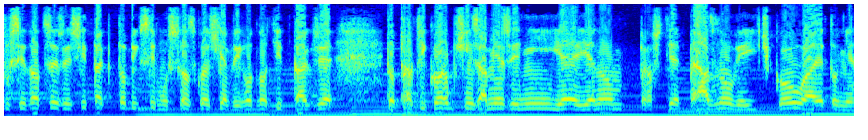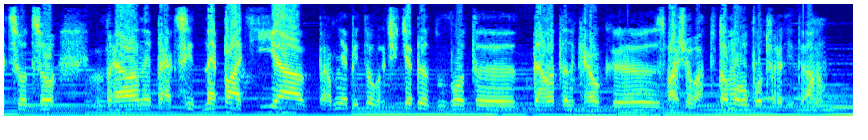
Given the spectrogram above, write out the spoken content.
tu situaci řešit, tak to bych si musel skutečně vyhodnotit tak, že to protikorupční zaměření je jenom prostě prázdnou vějíčkou a je to něco, co v reálné praxi neplatí a pro mě by to určitě byl důvod eh, tenhle ten krok eh, zvažovat. To mohu potvrdit, ano.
